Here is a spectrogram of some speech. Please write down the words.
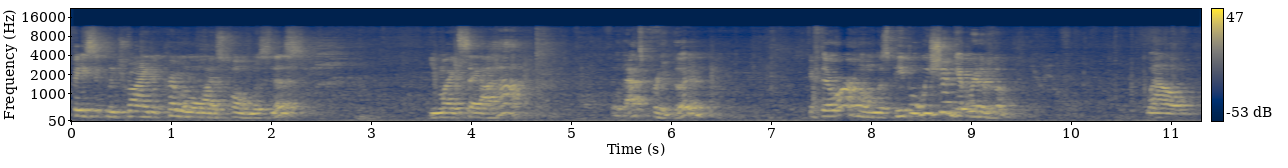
basically trying to criminalize homelessness, you might say, aha, well that's pretty good. If there are homeless people, we should get rid of them. Well,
